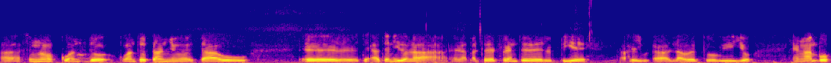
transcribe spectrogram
hace unos cuantos, cuantos años estado, eh, ha tenido en la, en la parte del frente del pie, al lado del tobillo, en ambos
